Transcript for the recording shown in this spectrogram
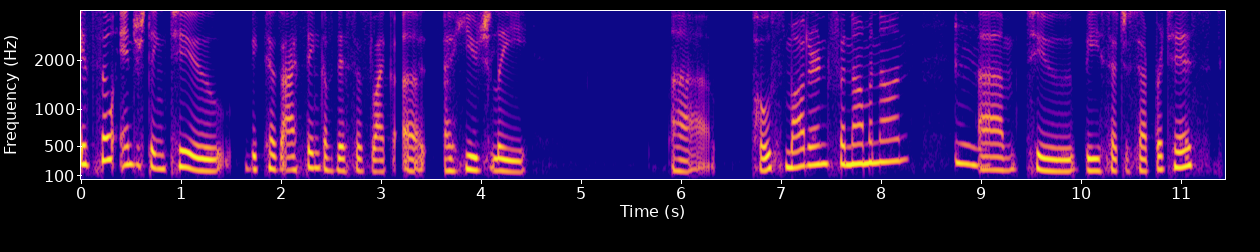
It's so interesting too because I think of this as like a, a hugely uh, postmodern phenomenon um, to be such a separatist,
